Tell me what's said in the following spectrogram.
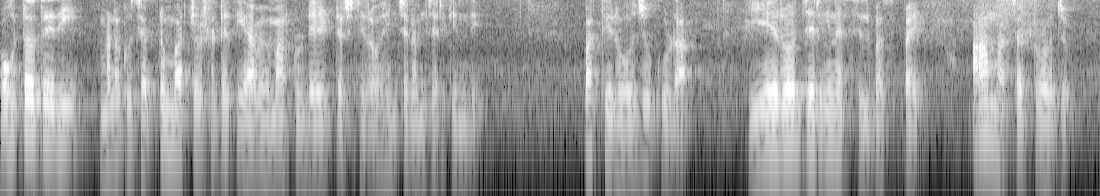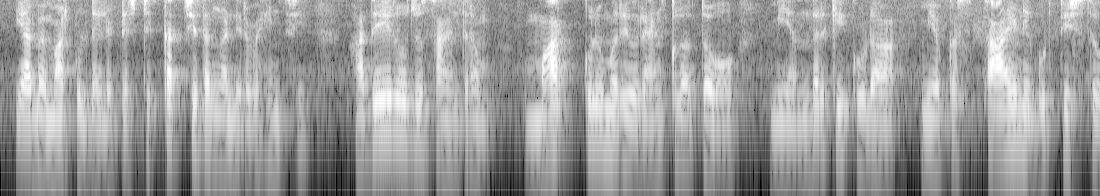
ఒకటో తేదీ మనకు సెప్టెంబర్ చూసినట్టయితే యాభై మార్కులు డైలీ టెస్ట్ నిర్వహించడం జరిగింది. ప్రతిరోజు కూడా ఏ రోజు జరిగిన సిలబస్పై ఆ మరుసటి రోజు యాభై మార్కులు డైలీ టెస్ట్ ఖచ్చితంగా నిర్వహించి అదే రోజు సాయంత్రం మార్కులు మరియు ర్యాంకులతో మీ అందరికీ కూడా మీ యొక్క స్థాయిని గుర్తిస్తూ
